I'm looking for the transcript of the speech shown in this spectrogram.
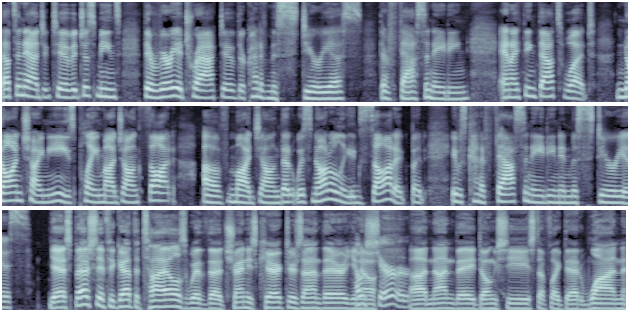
that's an adjective. It just means they're very attractive, they're kind of mysterious, they're fascinating. And I think that's what non Chinese playing Mahjong thought of Mahjong that it was not only exotic, but it was kind of fascinating and mysterious. Yeah, especially if you got the tiles with the Chinese characters on there, you oh, know, sure. uh, Nanbei, Dongxi, stuff like that. Wan, uh,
